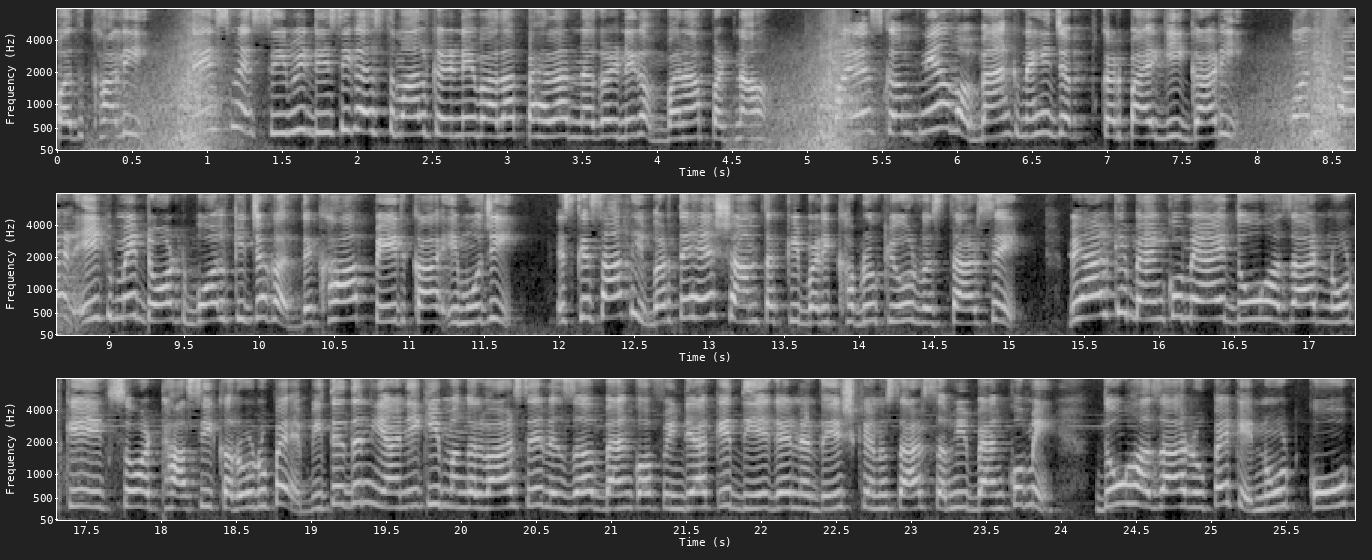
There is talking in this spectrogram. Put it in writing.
पद खाली। देश में सीबीडीसी का इस्तेमाल करने वाला पहला नगर निगम बना पटना। फाइनेंस कंपनियाँ व बैंक नहीं जब्त कर पाएगी गाड़ी। क्वालिफायर एक में डॉट बॉल की जगह दिखा पेड़ का इमोजी। इसके साथ ही बढ़ते हैं शाम तक की बड़ी खबरों की ओर विस्तार से। बिहार के बैंकों में आए 2000 नोट के एक सौ अट्ठासी करोड़ रुपए। बीते दिन यानी कि मंगलवार से रिज़र्व बैंक ऑफ़ इंडिया के दिए गए निर्देश के अनुसार सभी बैंकों में 2000 रुपए के नोट को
